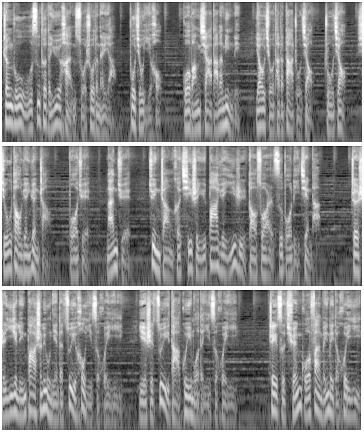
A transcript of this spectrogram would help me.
正如伍斯特的约翰所说的那样，不久以后，国王下达了命令，要求他的大主教、主教、修道院院长、伯爵、男爵、郡长和骑士于八月一日到索尔兹伯里见他。这是一零八十六年的最后一次会议。也是最大规模的一次会议，这次全国范围内的会议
